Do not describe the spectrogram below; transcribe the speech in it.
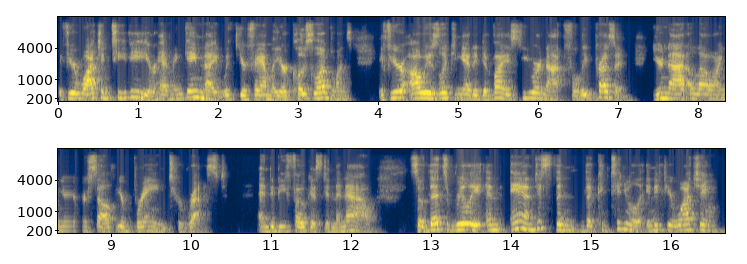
If you're watching TV or having game night with your family or close loved ones, if you're always looking at a device, you are not fully present. You're not allowing yourself, your brain to rest and to be focused in the now. So that's really and and just the the continual and if you're watching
